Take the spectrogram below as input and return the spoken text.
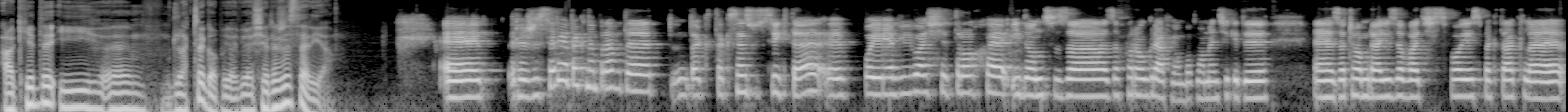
A kiedy i y, dlaczego pojawiła się reżyseria? E, reżyseria tak naprawdę, tak, tak sensu stricte, e, pojawiła się trochę idąc za, za choreografią, bo w momencie, kiedy e, zaczęłam realizować swoje spektakle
